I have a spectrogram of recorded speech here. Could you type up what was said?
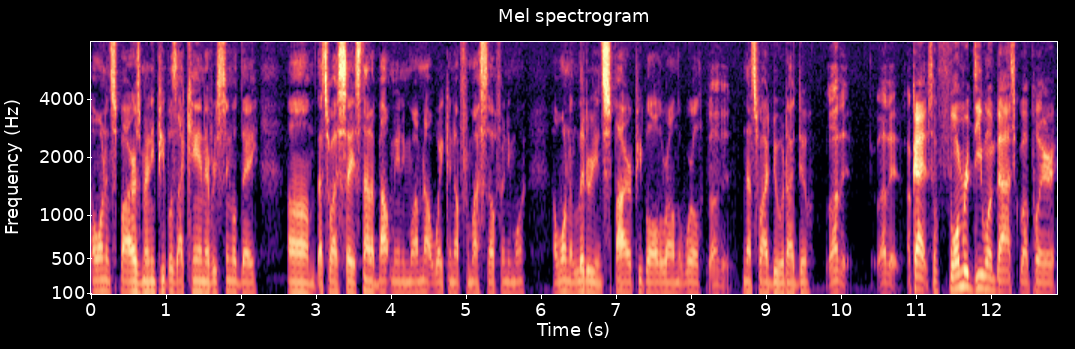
I want to inspire as many people as I can every single day. Um, that's why I say it's not about me anymore. I'm not waking up for myself anymore. I want to literally inspire people all around the world, Love it. and that's why I do what I do. Love it. Love it. Okay, so former D1 basketball player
